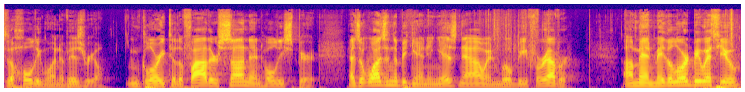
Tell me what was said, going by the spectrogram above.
the Holy One of Israel. Glory to the Father, Son, and Holy Spirit, as it was in the beginning, is now, and will be forever. Amen. May the Lord be with you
